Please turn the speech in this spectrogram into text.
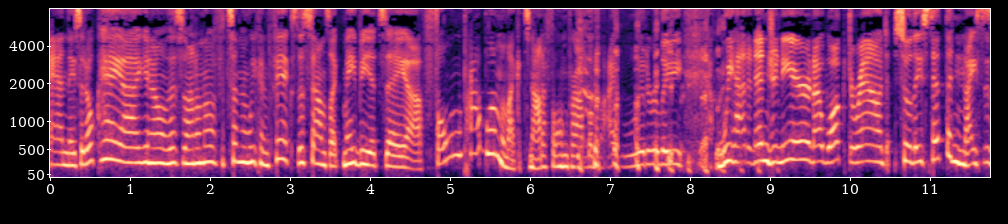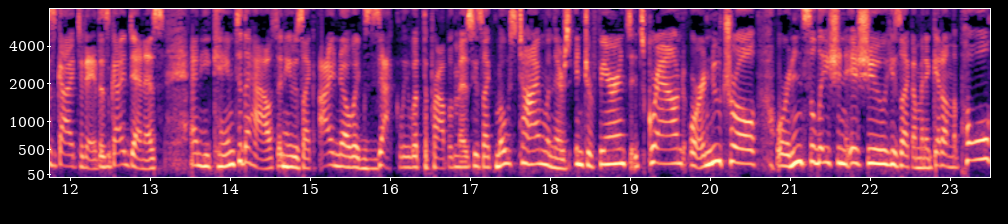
And they said, okay, uh, you know, this, I don't know if it's something we can fix. This sounds like maybe it's a uh, phone problem. I'm like, it's not a phone problem. I literally, we had an engineer and I walked around. So they sent the nicest guy today, this guy, Dennis, and he came to the house and he was like, I know exactly what the problem is. He's like, most time when there's interference, it's ground or a neutral or an insulation issue. He's like, I'm going to get on the pole.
